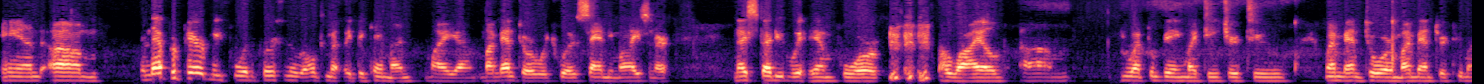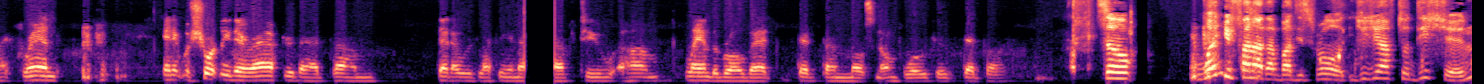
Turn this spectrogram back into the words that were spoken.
and um, and that prepared me for the person who ultimately became my my uh, my mentor, which was Sandy Meisner. And I studied with him for a while. Um, he went from being my teacher to my mentor, my mentor to my friend, and it was shortly thereafter that um, that I was lucky enough to um, land the role that that I'm most known for, which is Dead Poet. So, when you found out about this role, did you have to audition?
